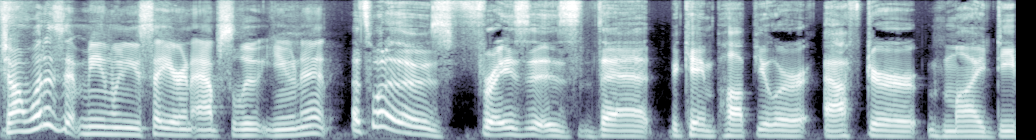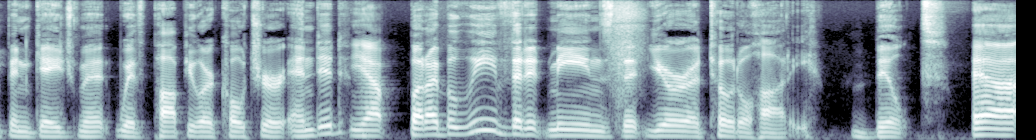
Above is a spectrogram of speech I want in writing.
John, what does it mean when you say you're an absolute unit? That's one of those phrases that became popular after my deep engagement with popular culture ended. Yep. But I believe that it means that you're a total hottie. Built. Uh,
